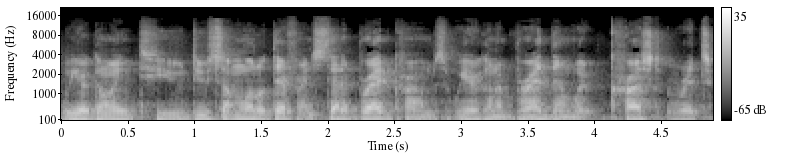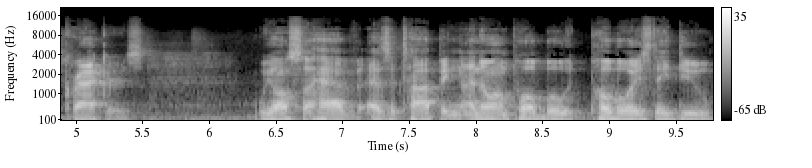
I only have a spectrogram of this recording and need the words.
We are going to do something a little different. Instead of breadcrumbs, we are going to bread them with crushed Ritz crackers. We also have as a topping, I know on po' boy, po' boys they do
